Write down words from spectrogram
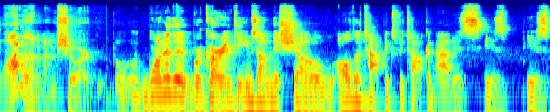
lot of them, I'm sure. One of the recurring themes on this show, all the topics we talk about, is is is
